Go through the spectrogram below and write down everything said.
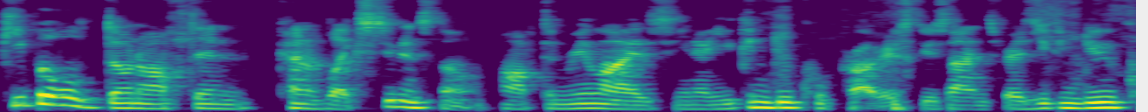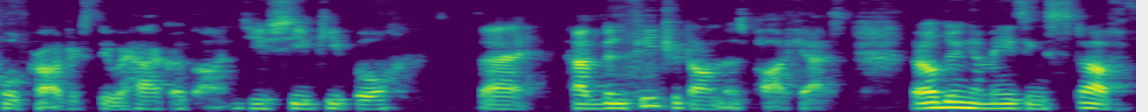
people don't often kind of like students don't often realize you know you can do cool projects through science fairs. You can do cool projects through hackathons. You see people that have been featured on this podcast. They're all doing amazing stuff.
